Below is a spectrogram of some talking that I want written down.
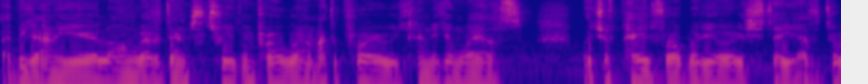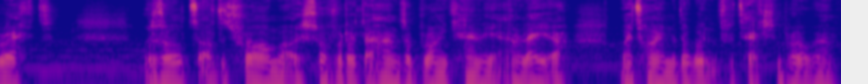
I began a year long residential treatment programme at the Priory Clinic in Wales, which was paid for by the Irish state as a direct result of the trauma I suffered at the hands of Brian Kenny and later my time at the Witness Protection Programme.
